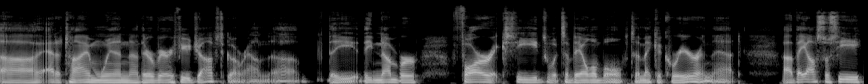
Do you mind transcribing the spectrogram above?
uh, at a time when uh, there are very few jobs to go around. Uh, the the number far exceeds what's available to make a career in that. Uh, they also see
